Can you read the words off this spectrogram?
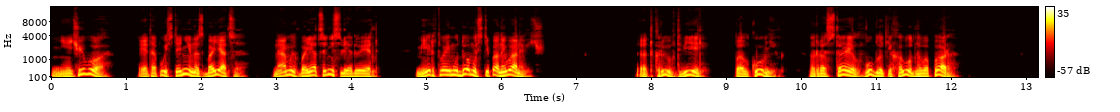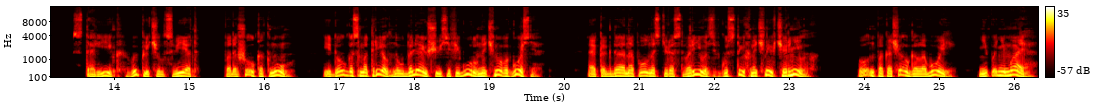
«Ничего, это пусть они нас боятся, нам их бояться не следует. Мир твоему дому, Степан Иванович!» Открыв дверь, полковник растаял в облаке холодного пара. Старик выключил свет, подошел к окну и долго смотрел на удаляющуюся фигуру ночного гостя. А когда она полностью растворилась в густых ночных чернилах, он покачал головой, не понимая,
